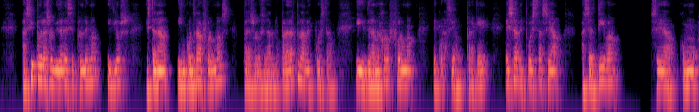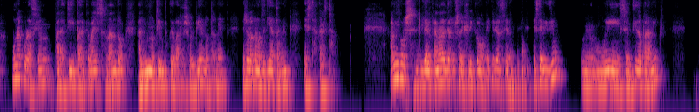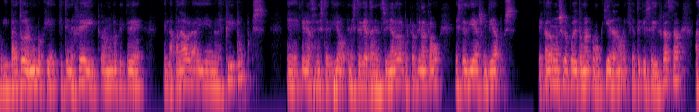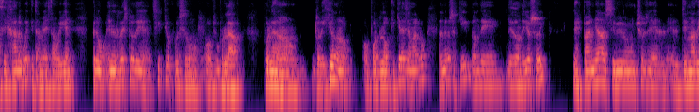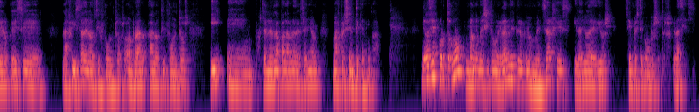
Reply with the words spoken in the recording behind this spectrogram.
Así podrás olvidar ese problema y Dios estará y encontrará formas para solucionarlo, para darte una respuesta y de la mejor forma de curación, para que esa respuesta sea asertiva, sea como una curación para ti, para que vayas sanando al mismo tiempo que vas resolviendo también. Eso es lo que nos diría también esta carta. Amigos del canal de Rosa de Jericó, he querido hacer este vídeo mm, muy sentido para mí y para todo el mundo que, que tiene fe y todo el mundo que cree en la palabra y en el espíritu, pues eh, quería hacer este vídeo en este día tan enseñado, porque al fin y al cabo este día es un día, pues, cada uno se lo puede tomar como quiera, ¿no? Hay gente que se disfraza, hace Halloween, que también está muy bien, pero en el resto de sitios, pues, o, o por la, por la religión o, o por lo que quieras llamarlo, al menos aquí, donde, de donde yo soy, de España, se vive mucho el, el tema de lo que es... eh, la fiesta de los difuntos, honrar a los difuntos y eh, pues tener la palabra del Señor más presente que nunca. Gracias por todo, mando un besito muy grande, espero que los mensajes y la ayuda de Dios siempre estén con vosotros. Gracias.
